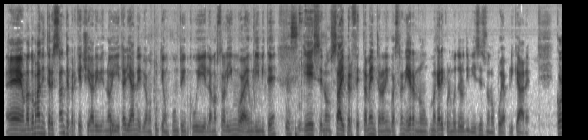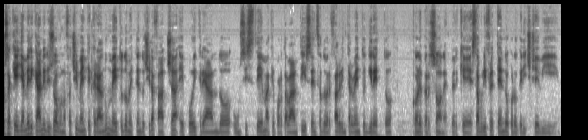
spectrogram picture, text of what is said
È una domanda interessante perché arrivi, noi italiani arriviamo tutti a un punto in cui la nostra lingua è un limite eh sì. e se non sai perfettamente una lingua straniera non, magari quel modello di business non lo puoi applicare. Cosa che gli americani risolvono facilmente creando un metodo, mettendoci la faccia e poi creando un sistema che porta avanti senza dover fare l'intervento diretto con le persone perché stavo riflettendo a quello che dicevi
